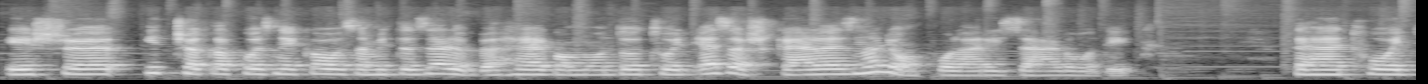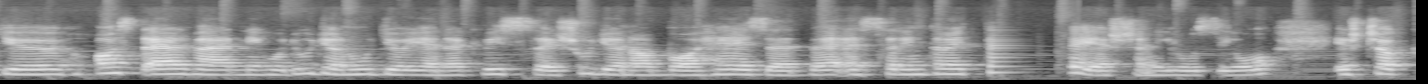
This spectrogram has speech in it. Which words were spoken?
És itt csatlakoznék ahhoz, amit az előbb a Helga mondott, hogy ez a skála, ez nagyon polarizálódik. Tehát, hogy azt elvárni, hogy ugyanúgy jöjjenek vissza, és ugyanabba a helyzetbe, ez szerintem egy teljesen illúzió, és csak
